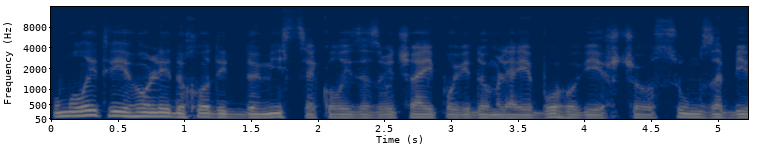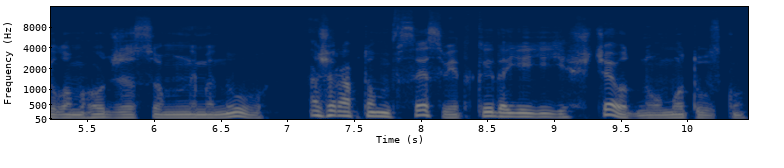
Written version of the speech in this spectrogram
У молитві Голі доходить до місця, коли зазвичай повідомляє Богові, що сум за білом Годжесом не минув, аж раптом Всесвіт кидає їй ще одну мотузку.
